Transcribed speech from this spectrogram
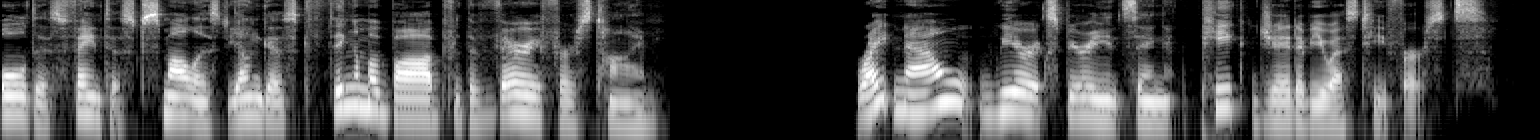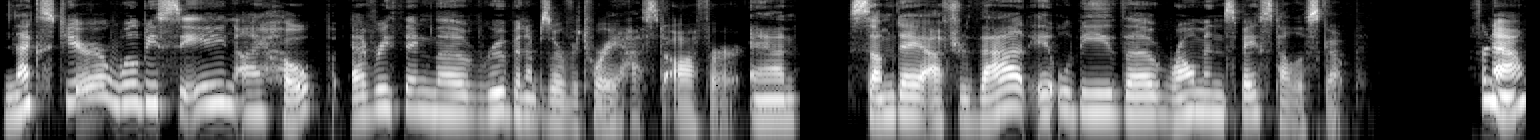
oldest, faintest, smallest, youngest thingamabob for the very first time. Right now, we are experiencing peak JWST firsts. Next year, we'll be seeing, I hope, everything the Rubin Observatory has to offer. And someday after that, it will be the Roman Space Telescope. For now,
